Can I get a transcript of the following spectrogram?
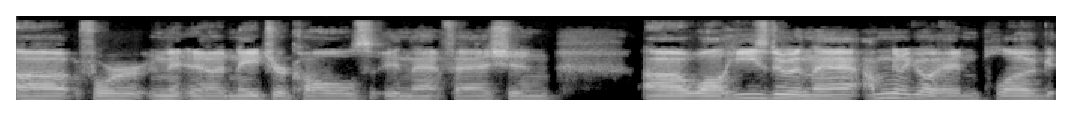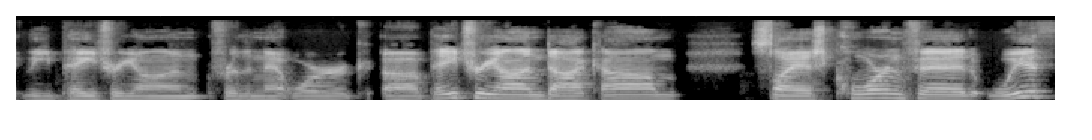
uh, for uh, nature calls in that fashion. Uh, while he's doing that, I'm going to go ahead and plug the Patreon for the network. Uh, Patreon.com slash cornfed with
